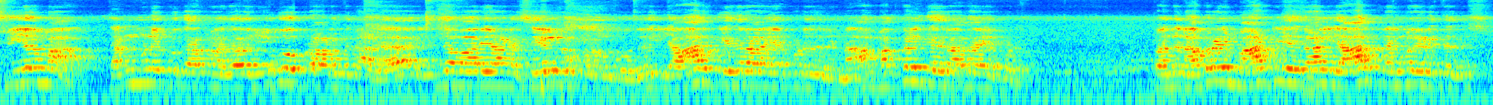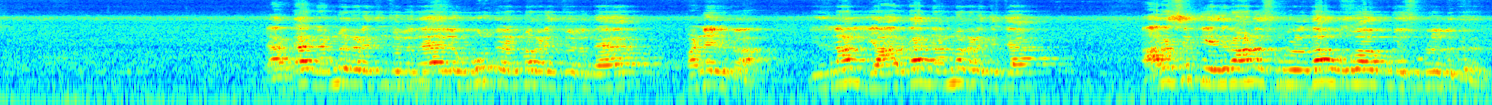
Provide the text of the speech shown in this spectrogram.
சுயமா தன்முனைப்பு காரணம் அதாவது யூகோ ப்ராப்ளத்தினால இந்த மாதிரியான செயல்கள் பண்ணும்போது யாருக்கு எதிராக ஏற்படுதுன்னா மக்களுக்கு எதிராக தான் ஏற்படுது. இப்போ அந்த நபரை மாற்றியதனால் யாருக்கு நன்மை கிடைத்தது? யாருக்கா நன்மை கிடைச்சுன்னு சொல்லுங்க இல்லை ஊருக்கு நன்மை கிடைச்சு சொல்லுங்க பண்ணியிருக்கலாம். இதனால் யாருக்கா நன்மை கிடைச்சிட்டா அரசுக்கு எதிரான சூழல் தான் உருவாகக்கூடிய சூழல் இருக்கிறது.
